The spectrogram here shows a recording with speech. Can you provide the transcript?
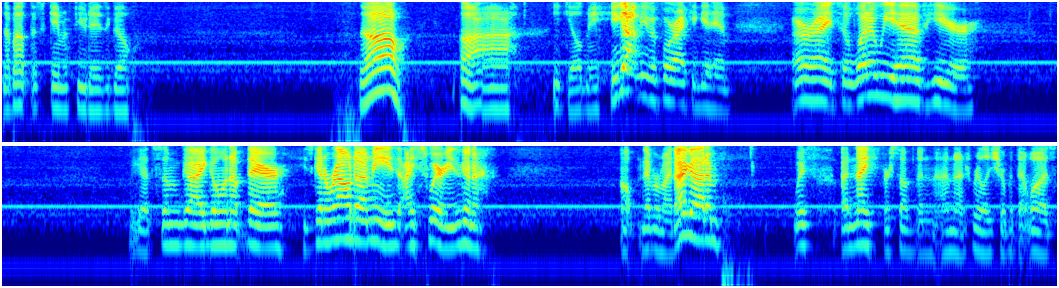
about this game a few days ago. No! Ah, he killed me. He got me before I could get him. Alright, so what do we have here? We got some guy going up there. He's gonna round on me. He's, I swear, he's gonna... Oh, never mind. I got him with a knife or something. I'm not really sure what that was.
